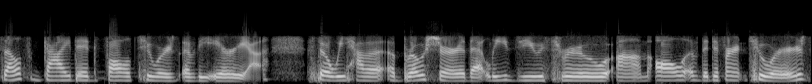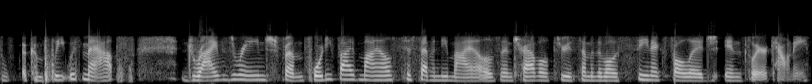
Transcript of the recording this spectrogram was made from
self-guided fall tours of the area. So we have a, a brochure that leads you through um, all of the different tours, complete with maps. Drives range from 45 miles to 70 miles and travel through some of the most scenic foliage in Sawyer County.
